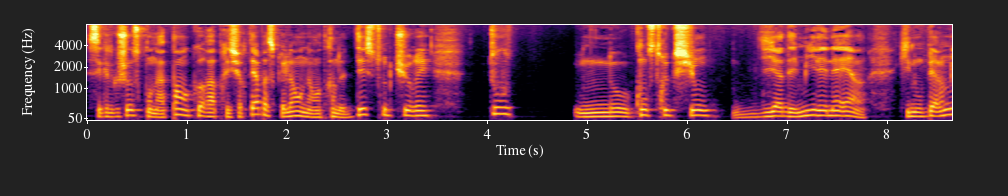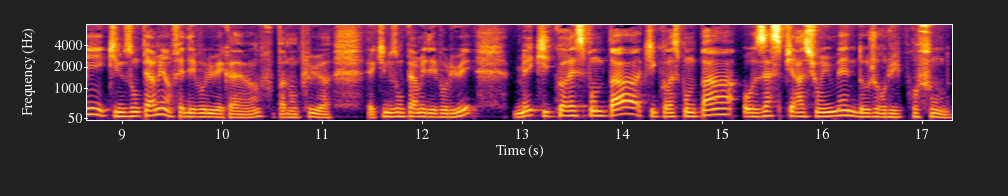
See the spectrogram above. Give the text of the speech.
c'est quelque chose qu'on n'a pas encore appris sur Terre, parce que là, on est en train de déstructurer tout nos constructions d'il y a des millénaires qui nous permis, qui nous ont permis en fait d'évoluer quand même. Hein, faut pas non plus, euh, qui nous ont permis d'évoluer, mais qui correspondent pas, qui correspondent pas aux aspirations humaines d'aujourd'hui profondes,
